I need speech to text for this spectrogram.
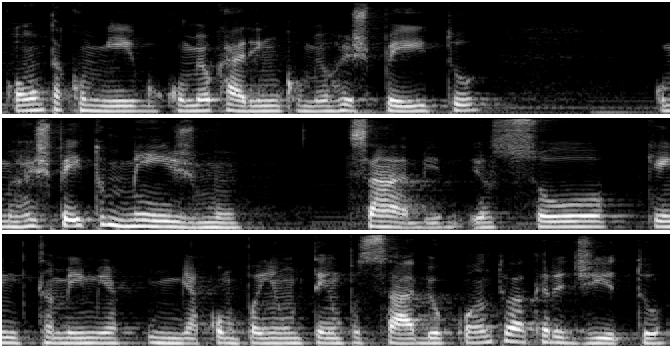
Conta comigo, com meu carinho, com meu respeito, com meu respeito mesmo, sabe? Eu sou quem também me, me acompanha há um tempo sabe o quanto eu acredito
